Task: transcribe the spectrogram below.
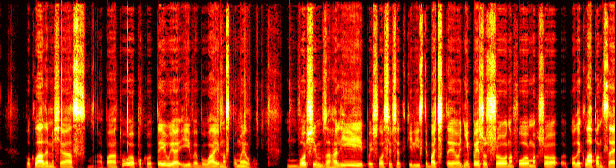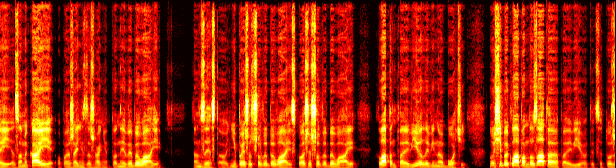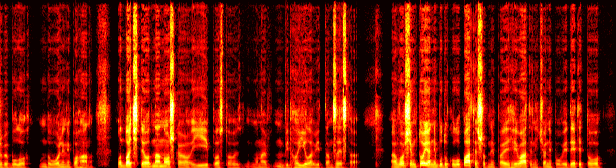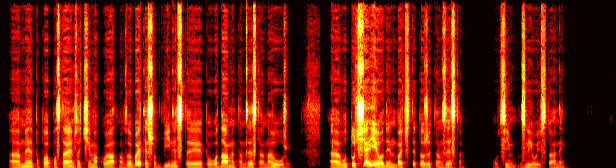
Поклали ми ще раз апаратуру, покрутив я і вибиваю в нас помилку. В общем, взагалі прийшлося все-таки лізти. Бачите, одні пишуть, що на форумах, що коли клапан цей замикає опереження зажигання, то не вибиває транзистор. Одні пишуть, що вибиває. Схоже, що вибиває. Клапан перевірили, він робочий. Ну, ще би клапан дозатора перевірити, це теж би було доволі непогано. От бачите, одна ножка і просто вона ну, відгоріла від транзистора. В общем, то я не буду колупати, щоб не перегрівати, нічого не повредити, то ми постараємося чим акуратно зробити, щоб винести проводами транзистор наружу. От тут ще є один, бачите, теж транзистор. Оцім з лівої сторони.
